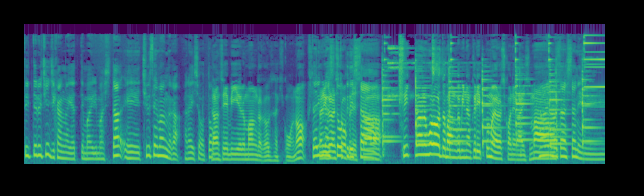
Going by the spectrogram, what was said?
言ってるうちに時間がやってまいりました、えー中世漫画が荒井翔と男性 BL 漫画が宇崎公の二人暮らしトークでした二人暮らしトークでした。Twitter のフォローと番組のクリップもよろしくお願いします。はいまた明日ね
